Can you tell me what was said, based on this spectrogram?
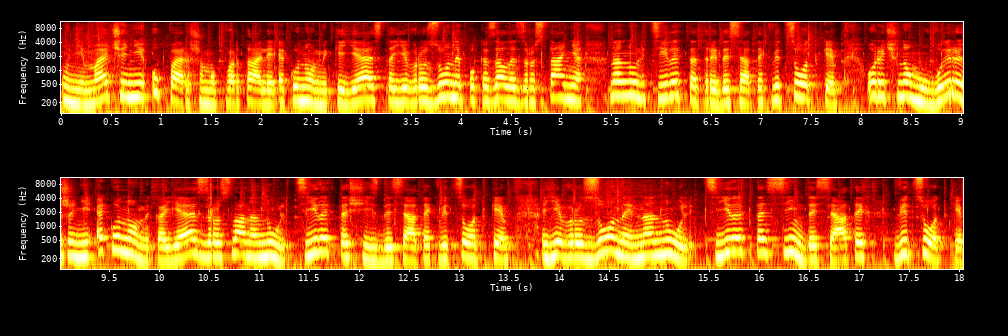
у Німеччині, у першому кварталі економіки ЄС та Єврозони показали зростання на 0,3%. У річному вираженні економіка єС зросла на 0,6%. Єврозони на 0,7%.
